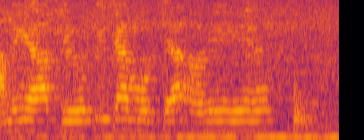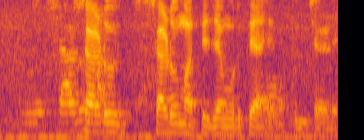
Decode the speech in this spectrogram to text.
आम्ही या पीओपीच्या मूर्त्या आणि शाडू शाडू शाडू मातीच्या मूर्ती आहेत तुमच्याकडे.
